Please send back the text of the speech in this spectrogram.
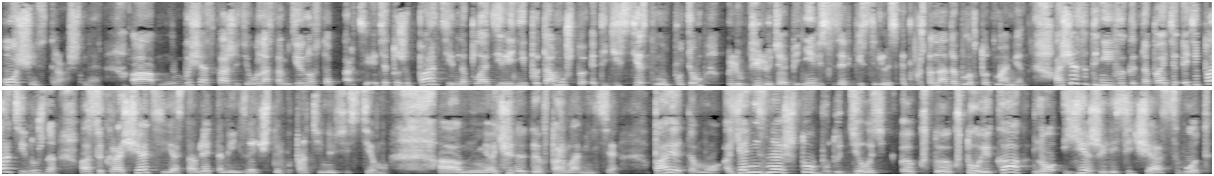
Очень страшная. А, вы сейчас скажете, у нас там 90 партий. Эти тоже партии наплодили не потому, что это естественным путем любви люди объединились и зарегистрировались. Это просто надо было в тот момент. А сейчас это невыгодно. По эти, партии нужно а, сокращать и оставлять там, я не знаю, четырехпартийную систему в парламенте. Поэтому я не знаю, что будут делать э, кто, кто и как, но ежели сейчас вот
